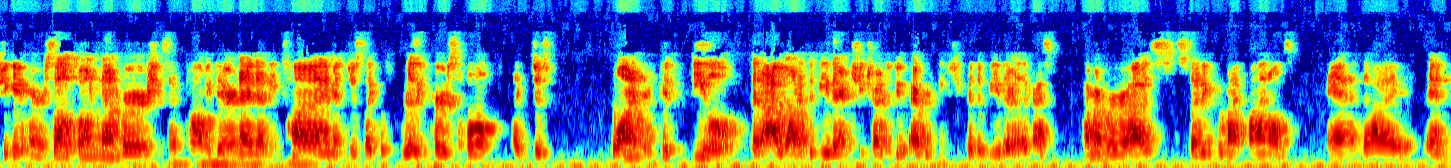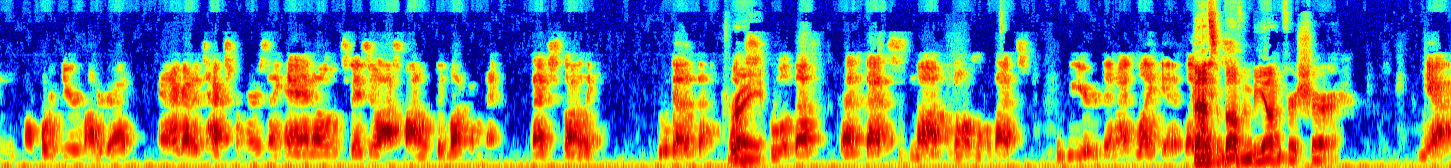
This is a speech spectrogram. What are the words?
she gave me her cell phone number. She said, call me day or night anytime. And just like was really personable, like just wanted, could feel that I wanted to be there. And she tried to do everything she could to be there. Like I, I remember I was studying for my finals and I, in my fourth year of undergrad, and I got a text from her saying, Hey, I know today's your last final. Good luck on it. And I just thought like, who does that? What right. school does that? That's not normal. That's weird. And I like it. Like, that's above and beyond for sure yeah,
